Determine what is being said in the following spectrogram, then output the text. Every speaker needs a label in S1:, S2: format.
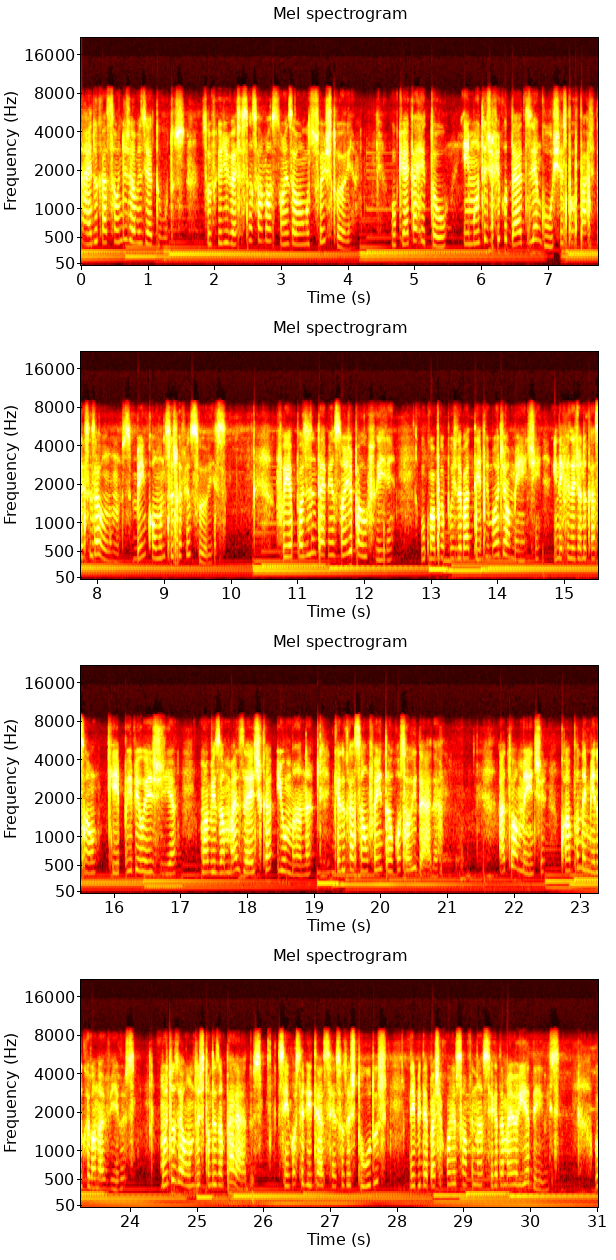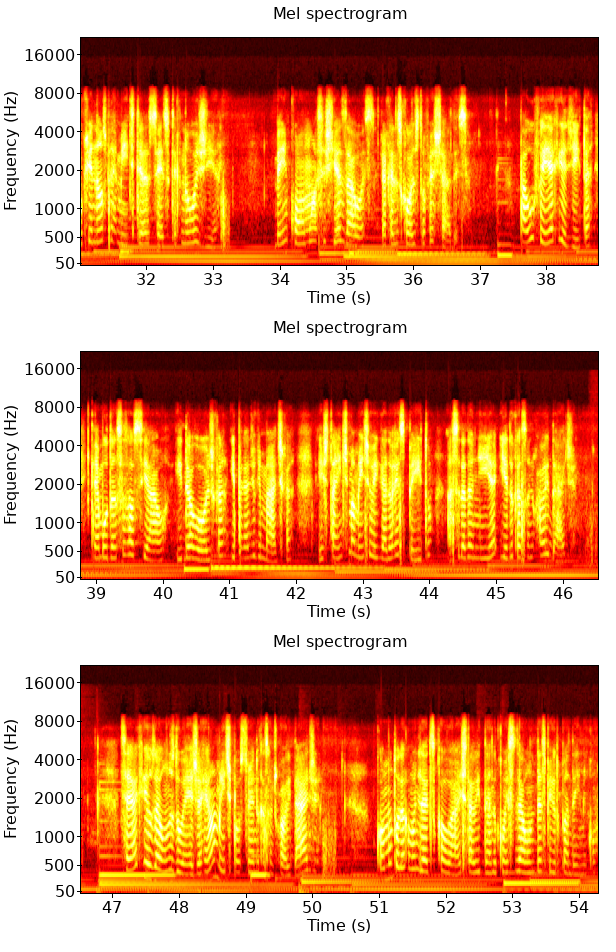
S1: A educação de jovens e adultos sofreu diversas transformações ao longo de sua história, o que acarretou em muitas dificuldades e angústias por parte desses alunos, bem como de seus professores. Foi após as intervenções de Paulo Freire, o qual propôs debater primordialmente em defesa de uma educação que privilegia uma visão mais ética e humana, que a educação foi então consolidada. Atualmente, com a pandemia do coronavírus, muitos alunos estão desamparados, sem conseguir ter acesso aos estudos devido à baixa condição financeira da maioria deles, o que não os permite ter acesso à tecnologia, bem como assistir às aulas, já que as escolas estão fechadas. Paulo Freire acredita que a mudança social, ideológica e paradigmática está intimamente ligada ao respeito, à cidadania e à educação de qualidade. Será que os alunos do EJA realmente possuem educação de qualidade? Como toda a comunidade escolar está lidando com esses alunos nesse período pandêmico?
